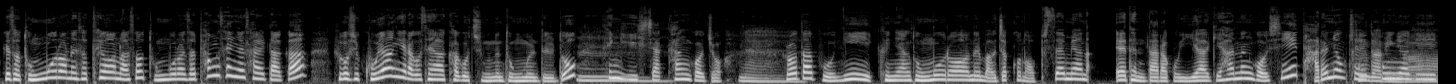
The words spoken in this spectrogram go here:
그래서 동물원에서 태어나서 동물원에서 평생을 살다가 그것이 고향이라고 생각하고 죽는 동물들도 음. 생기기 시작한 거죠. 네. 그러다 보니 그냥 동물원을 무조건 없애면 된다라고 이야기하는 것이 다른 형태의 정답인가. 폭력이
